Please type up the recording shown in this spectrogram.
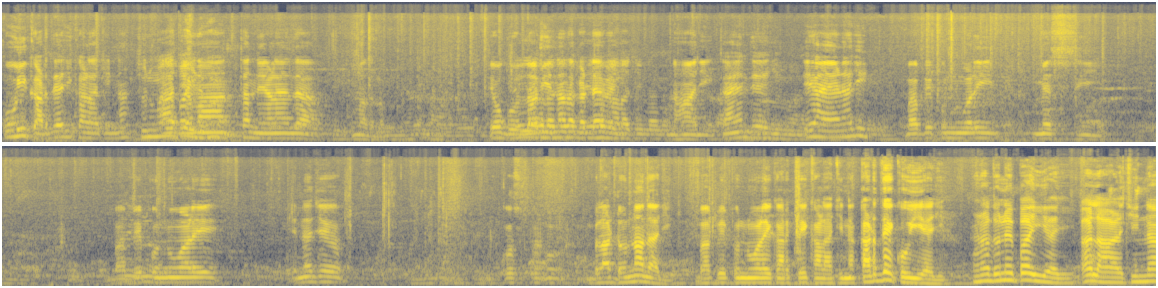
ਕੋਈ ਕੱਢਦੇ ਆ ਜੀ ਕਾਲਾ ਚੀਨਾ। ਤੁਹਾਨੂੰ ਮੈਂ ਆਹ ਭਾਈ ਜਮਾਂ ਧੰਨੇ ਵਾਲਿਆਂ ਦਾ ਮਤਲਬ। ਤੇ ਉਹ ਗੋਲਾ ਵੀ ਇਹਨਾਂ ਦਾ ਕੱਢਿਆ ਹੋਇਆ ਜੀ। ਹਾਂ ਜੀ ਕਹਿੰਦੇ ਆ ਜੀ। ਇਹ ਆਇਆ ਨਾ ਜੀ ਬਾਬੇ ਪੁੰਨੂ ਵਾਲੀ ਮਿਸ ਸੀ। ਬਾਬੇ ਪੁੰਨੂ ਵਾਲੇ ਇਹਨਾਂ 'ਚ ਕੁਛ ਬਲੱਡ ਉਹਨਾਂ ਦਾ ਜੀ। ਬਾਬੇ ਪੁੰਨੂ ਵਾਲੇ ਕਰਕੇ ਕਾਲਾ ਚੀਨਾ ਕੱਢਦੇ ਕੋਈ ਹੈ ਜੀ। ਆਹ ਦੋਨੇ ਭਾਈ ਆ ਜੀ ਆ ਲਾਲ ਚੀਨਾ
